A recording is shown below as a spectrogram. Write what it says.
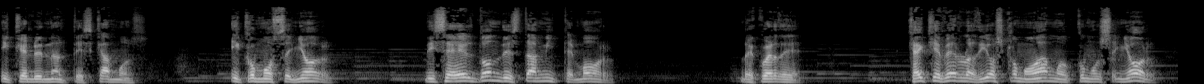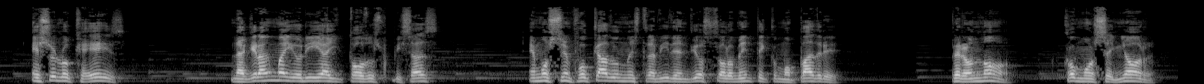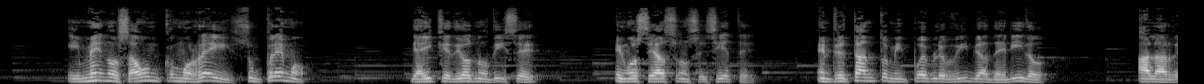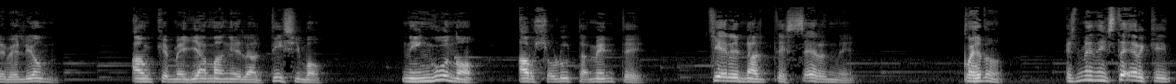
y que lo enaltezcamos. Y como Señor, dice Él, ¿dónde está mi temor? Recuerde que hay que verlo a Dios como amo, como Señor. Eso es lo que es. La gran mayoría y todos quizás hemos enfocado nuestra vida en Dios solamente como Padre, pero no como Señor y menos aún como Rey Supremo. De ahí que Dios nos dice en Oseas 11:7, entre tanto mi pueblo vive adherido a la rebelión, aunque me llaman el Altísimo, ninguno absolutamente quiere enaltecerme. Bueno, Es menester que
